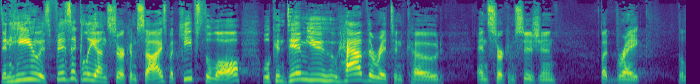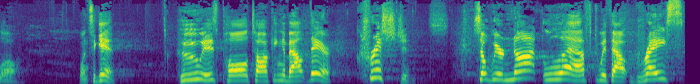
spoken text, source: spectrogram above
Then he who is physically uncircumcised but keeps the law will condemn you who have the written code and circumcision but break the law. Once again, who is Paul talking about there? Christians. So we're not left without grace,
